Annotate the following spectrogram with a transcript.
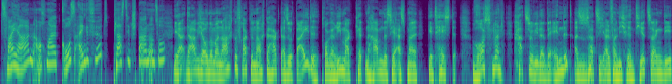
zwei Jahren auch mal groß eingeführt, Plastik sparen und so? Ja, da habe ich auch nochmal nachgefragt und nachgehakt. Also beide Drogeriemarktketten haben das ja erstmal getestet. Rossmann hat schon wieder beendet, also es hat sich einfach nicht rentiert, sagen die.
